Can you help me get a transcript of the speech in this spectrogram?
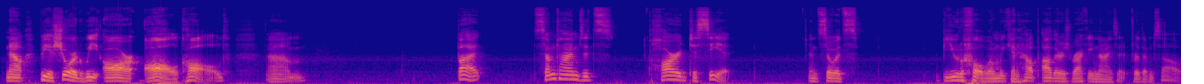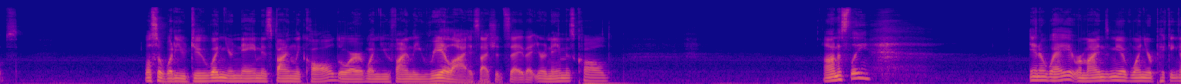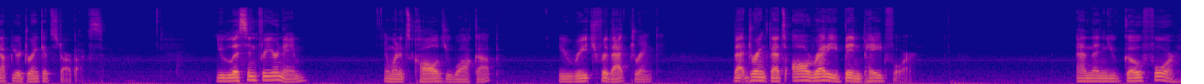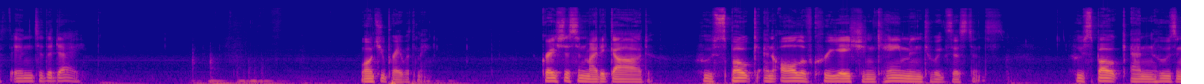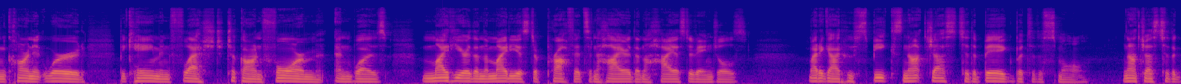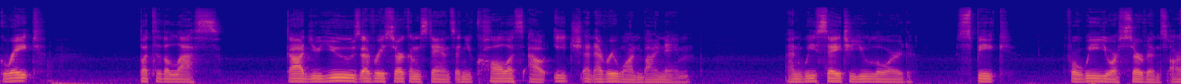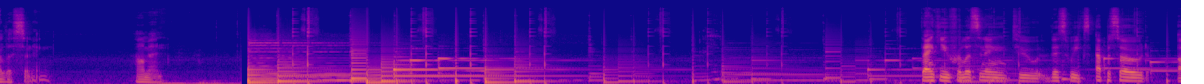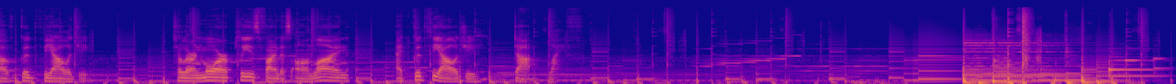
Now, be assured, we are all called. Um, but sometimes it's hard to see it. And so it's beautiful when we can help others recognize it for themselves. Well, so what do you do when your name is finally called, or when you finally realize, I should say, that your name is called? Honestly, in a way, it reminds me of when you're picking up your drink at Starbucks. You listen for your name, And when it's called, you walk up, you reach for that drink, that drink that's already been paid for. And then you go forth into the day. Won't you pray with me? Gracious and mighty God, who spoke and all of creation came into existence, who spoke and whose incarnate word became enfleshed, took on form, and was mightier than the mightiest of prophets and higher than the highest of angels. Mighty God, who speaks not just to the big, but to the small, not just to the great, but to the less. God, you use every circumstance and you call us out, each and every one by name. And we say to you, Lord, speak, for we, your servants, are listening. Amen. Thank you for listening to this week's episode of Good Theology. To learn more, please find us online at goodtheology.life.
